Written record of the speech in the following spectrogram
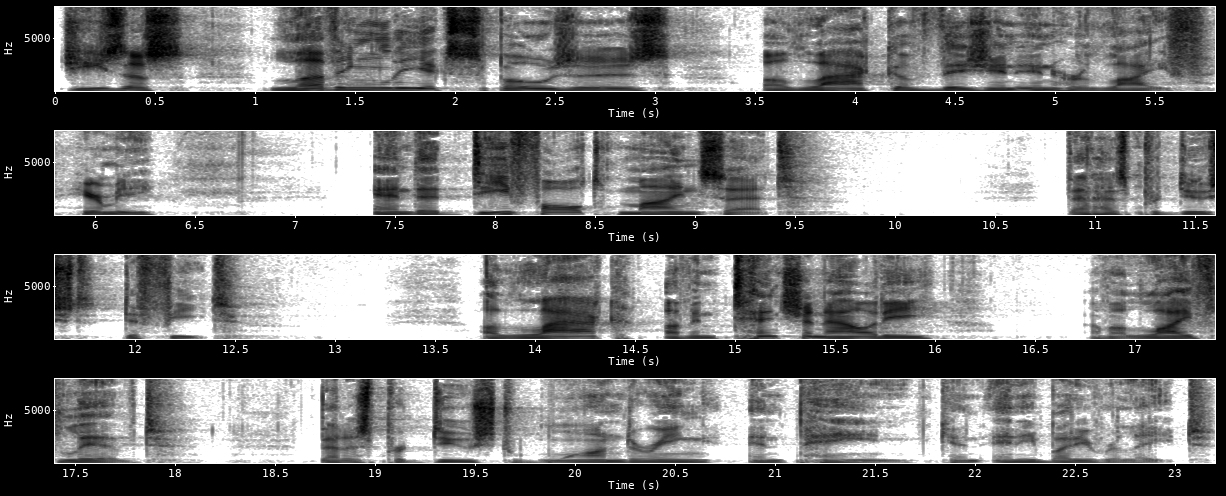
Jesus lovingly exposes a lack of vision in her life. Hear me. And a default mindset that has produced defeat. A lack of intentionality of a life lived that has produced wandering and pain. Can anybody relate?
